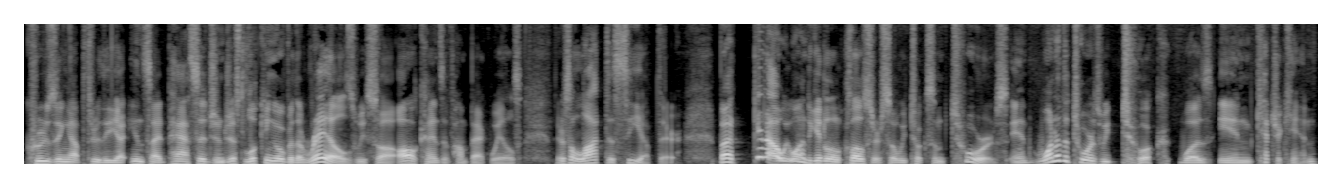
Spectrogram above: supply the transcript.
cruising up through the uh, inside passage and just looking over the rails. We saw all kinds of humpback whales. There's a lot to see up there. But, you know, we wanted to get a little closer, so we took some tours. And one of the tours we took was in Ketchikan,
